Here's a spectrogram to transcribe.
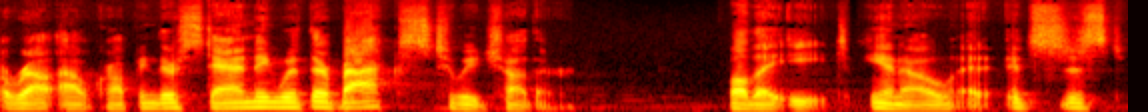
around outcropping, they're standing with their backs to each other while they eat. You know, it's just,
